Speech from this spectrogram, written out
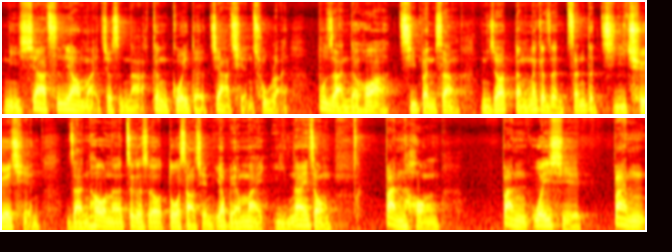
你下次要买就是拿更贵的价钱出来，不然的话，基本上你就要等那个人真的急缺钱，然后呢，这个时候多少钱要不要卖？以那一种半哄、半威胁、半。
